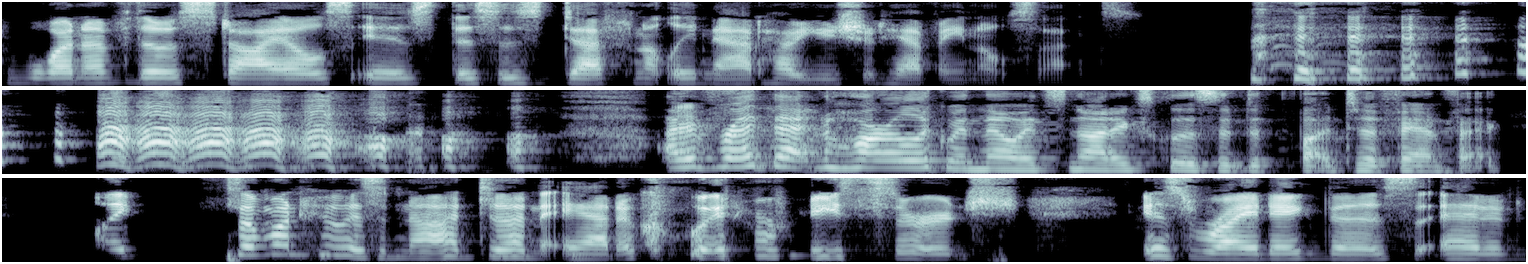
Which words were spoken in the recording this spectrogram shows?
one of those styles is this is definitely not how you should have anal sex. I've read that in Harlequin though it's not exclusive to, to fanfic. Like someone who has not done adequate research is writing this and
